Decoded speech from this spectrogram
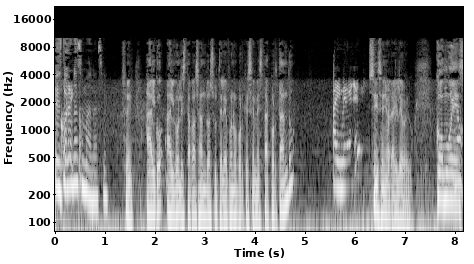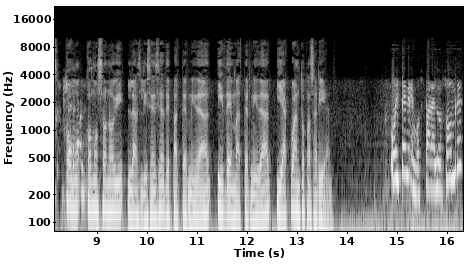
Es de una semana, sí. Sí. ¿Algo, ¿Algo le está pasando a su teléfono porque se me está cortando? ¿Ahí me oyes? Sí, señora, ahí le oigo. ¿Cómo es, cómo, cómo son hoy las licencias de paternidad y de maternidad y a cuánto pasarían? Hoy tenemos para los hombres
